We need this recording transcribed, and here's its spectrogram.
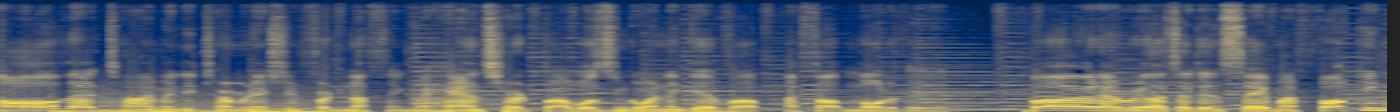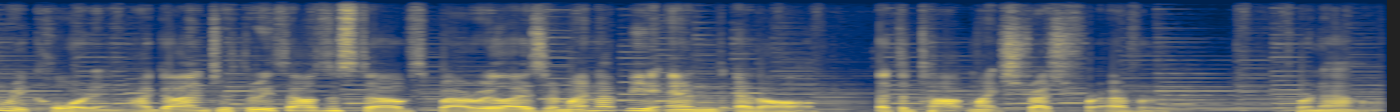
All that time and determination for nothing. My hands hurt, but I wasn't going to give up. I felt motivated. But I realized I didn't save my fucking recording. I got into 3,000 studs, but I realized there might not be an end at all. That the top might stretch forever. For now.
